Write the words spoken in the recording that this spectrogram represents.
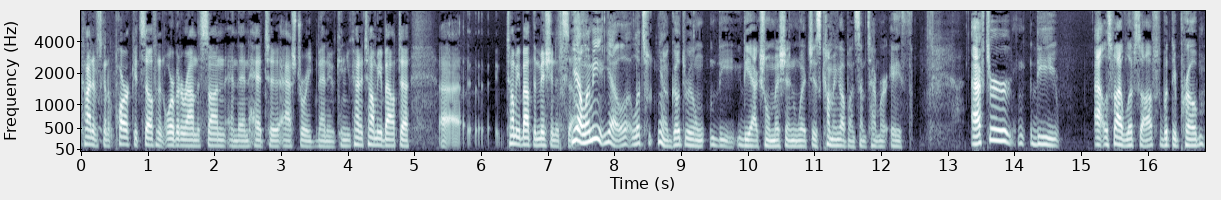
kind of is going to park itself in an orbit around the sun and then head to asteroid Bennu. Can you kind of tell me about uh, uh, tell me about the mission itself. Yeah, let me. Yeah, let's you know go through the the actual mission, which is coming up on September eighth. After the Atlas V lifts off with the probe,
